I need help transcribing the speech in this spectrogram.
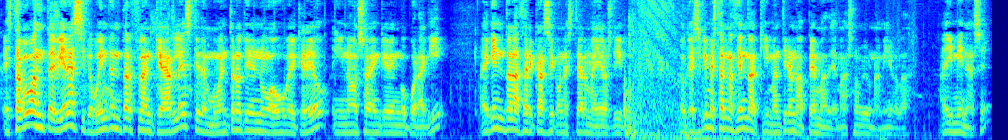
Está bastante bien, así que voy a intentar flanquearles Que de momento no tienen UAV, creo Y no saben que vengo por aquí. Hay que intentar acercarse con este arma, ya os digo. Lo que sí que me están haciendo aquí, me han tirado una pema además No veo una mierda. Hay minas, ¿eh?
